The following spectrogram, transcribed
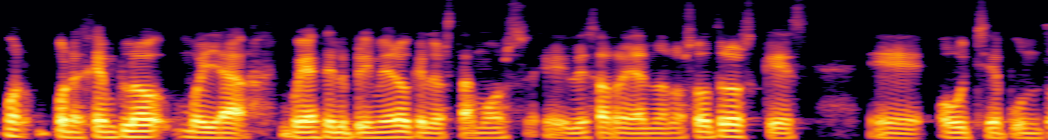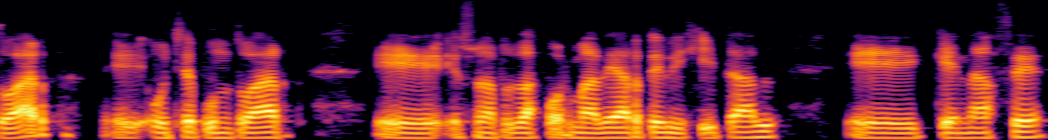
Bueno, por ejemplo, voy a, voy a hacer el primero que lo estamos eh, desarrollando nosotros, que es eh, Ouche.art. Eh, Ouche.art es una plataforma de arte digital que nace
